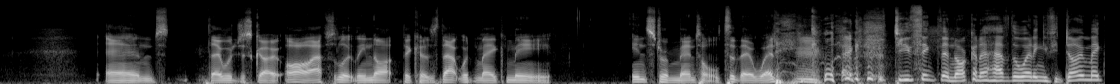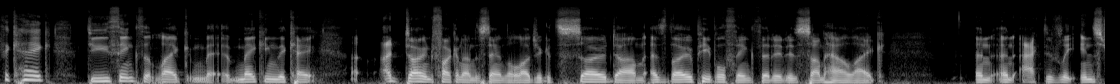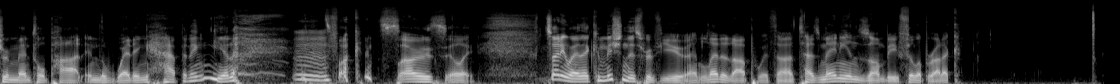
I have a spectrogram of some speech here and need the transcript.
and they would just go oh absolutely not because that would make me instrumental to their wedding. Hmm. like, do you think they're not going to have the wedding if you don't make the cake? Do you think that like m- making the cake? I don't fucking understand the logic. It's so dumb. As though people think that it is somehow like an an actively instrumental part in the wedding happening. You know, it's fucking so silly. So anyway, they commissioned this review and led it up with uh, Tasmanian zombie Philip Ruddock.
